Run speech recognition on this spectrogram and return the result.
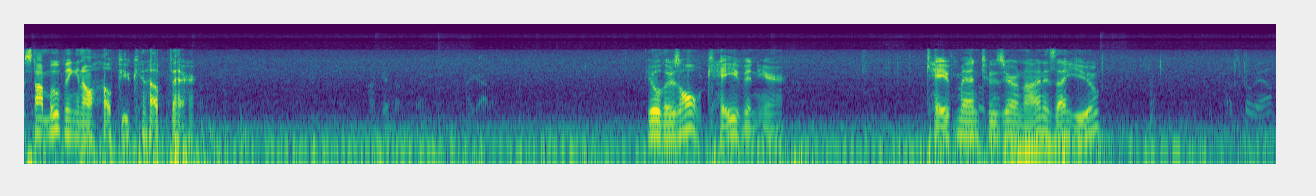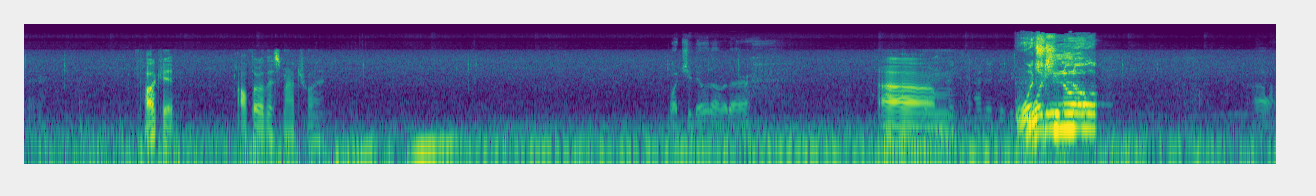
stop moving and I'll help you get up there. I'm getting up there. I got it. Yo, there's a whole cave in here. Caveman 209, is that you? Let's go down there. Fuck it. I'll throw this match away. What you doing over there? Um, Kinda did the- What you know? Oh.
